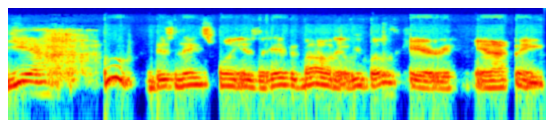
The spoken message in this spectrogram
Yeah, Whew. this next point is a heavy ball that we both carry, and I think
